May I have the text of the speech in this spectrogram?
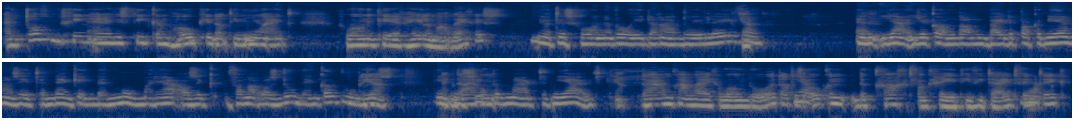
En toch misschien ergens stiekem hoop je dat die moeheid gewoon een keer helemaal weg is. Ja, het is gewoon een rode draad door je leven. Ja. En ja, je kan dan bij de pakken neer gaan zitten en denken ik ben moe. Maar ja, als ik van alles doe, ben ik ook moe. Ja. Dus in En principe daarom- maakt het niet uit. Ja, daarom gaan wij gewoon door. Dat is ook een, de kracht van creativiteit, vind ik.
